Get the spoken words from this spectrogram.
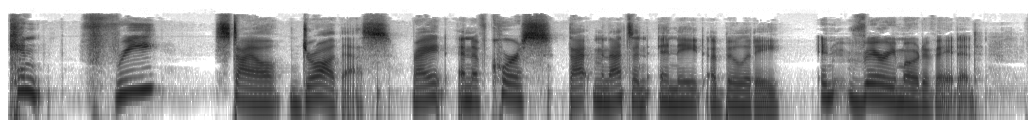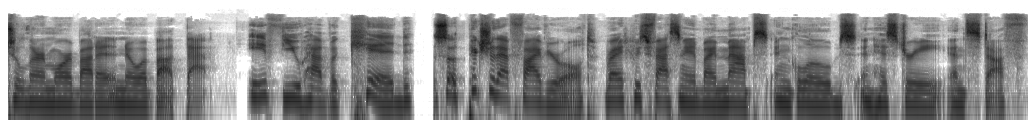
Can freestyle draw this right? And of course that i mean that's an innate ability and very motivated to learn more about it and know about that if you have a kid, so picture that five year old, right, who's fascinated by maps and globes and history and stuff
